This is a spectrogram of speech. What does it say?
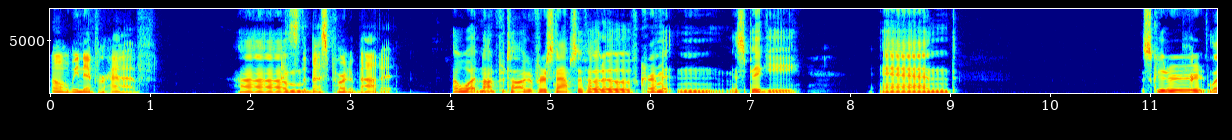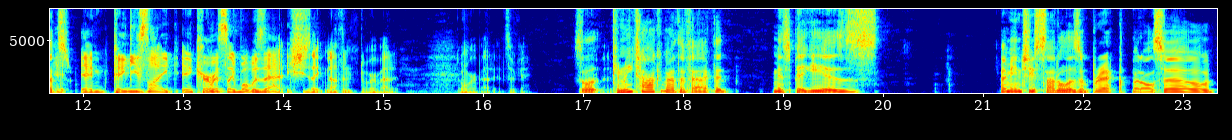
Oh, we never have. Um, That's the best part about it. a whatnot photographer snaps a photo of Kermit and Miss Piggy, and Scooter lets. And Piggy's like, and Kermit's like, "What was that?" She's like, "Nothing. Don't worry about it. Don't worry about it. It's okay." So, can we talk about the fact that Miss Piggy is? I mean, she's subtle as a brick, but also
